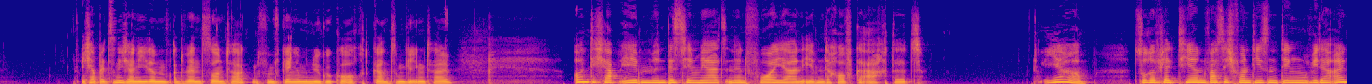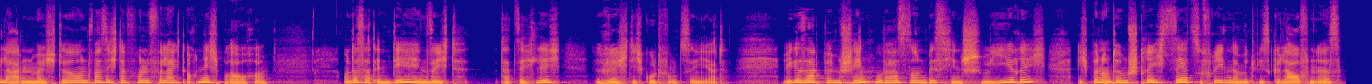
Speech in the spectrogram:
Ich habe jetzt nicht an jedem Adventssonntag ein Fünf-Gänge-Menü gekocht, ganz im Gegenteil. Und ich habe eben ein bisschen mehr als in den Vorjahren eben darauf geachtet, ja, zu reflektieren, was ich von diesen Dingen wieder einladen möchte und was ich davon vielleicht auch nicht brauche. Und das hat in der Hinsicht tatsächlich richtig gut funktioniert. Wie gesagt, beim Schenken war es so ein bisschen schwierig. Ich bin unterm Strich sehr zufrieden damit, wie es gelaufen ist.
